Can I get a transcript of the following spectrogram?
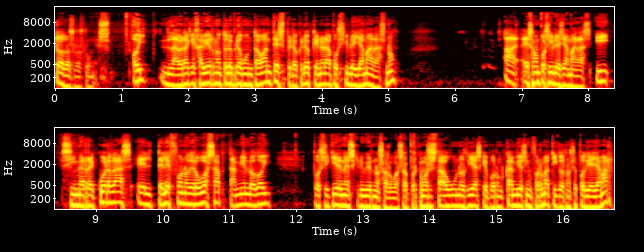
todos los lunes. Hoy, la verdad que Javier no te lo he preguntado antes, pero creo que no era posible llamadas, ¿no? Ah, son posibles llamadas. Y si me recuerdas el teléfono del WhatsApp, también lo doy por si quieren escribirnos al WhatsApp, porque hemos estado unos días que por cambios informáticos no se podía llamar.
